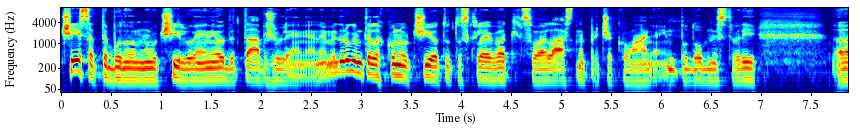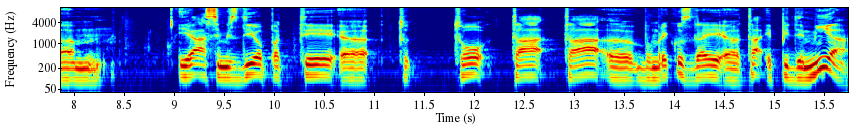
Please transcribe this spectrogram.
česa te bodo naučili v eni od etap življenja. Ne? Med drugim te lahko naučijo tudi usklajevati svoje lastne pričakovanja in podobne stvari. Um, ja, se mi zdijo pa te, uh, to, to, ta, ta uh, bom rekel zdaj, uh, ta epidemija,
